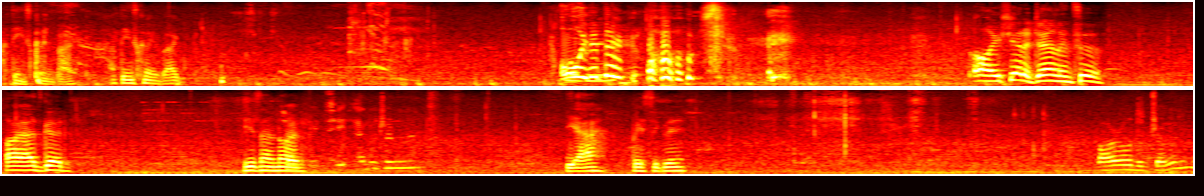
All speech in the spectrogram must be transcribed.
I think he's coming back. I think he's coming back. Oh, he's in there! Oh, oh, she had adrenaline too. Alright, that's good. He doesn't have adrenaline? Yeah, basically. Borrowed adrenaline?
